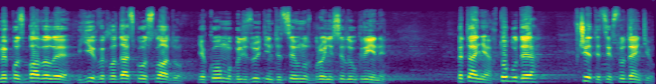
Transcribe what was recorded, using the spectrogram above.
ми позбавили їх викладацького складу, якого мобілізують інтенсивно Збройні Сили України. Питання: хто буде вчити цих студентів?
